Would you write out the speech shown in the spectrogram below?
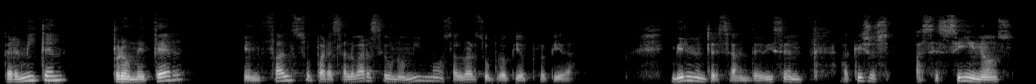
permiten prometer en falso para salvarse uno mismo o salvar su propia propiedad. Miren lo interesante, dicen aquellos asesinos,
